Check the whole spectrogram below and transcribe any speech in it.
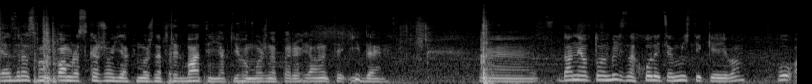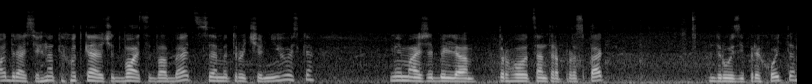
Я зараз вам, вам розкажу, як можна придбати, як його можна переглянути і де. Е, Даний автомобіль знаходиться в місті Києва по адресі Гната Хоткевича 22Б, це метро Чернігівська. Ми майже біля торгового центру Проспект. Друзі, приходьте,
